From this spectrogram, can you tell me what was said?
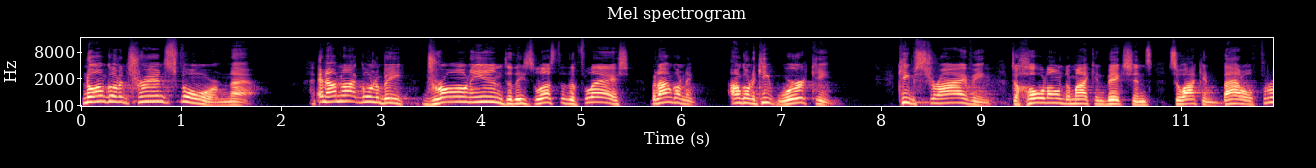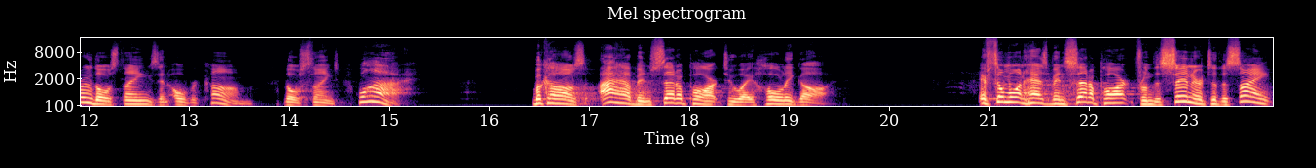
No, I'm going to transform now. And I'm not going to be drawn into these lusts of the flesh, but I'm going to, I'm going to keep working, keep striving to hold on to my convictions so I can battle through those things and overcome those things. Why? Because I have been set apart to a holy God. If someone has been set apart from the sinner to the saint,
